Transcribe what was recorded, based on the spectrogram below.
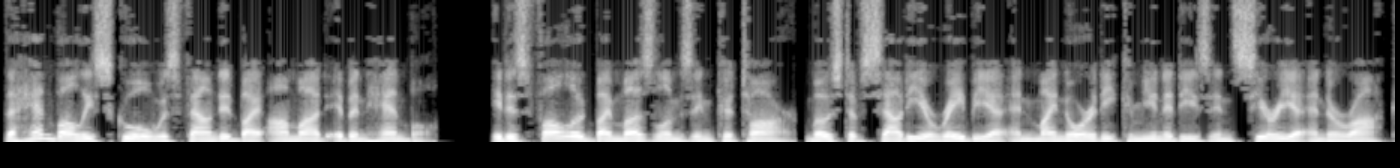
The Hanbali school was founded by Ahmad ibn Hanbal. It is followed by Muslims in Qatar, most of Saudi Arabia and minority communities in Syria and Iraq.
